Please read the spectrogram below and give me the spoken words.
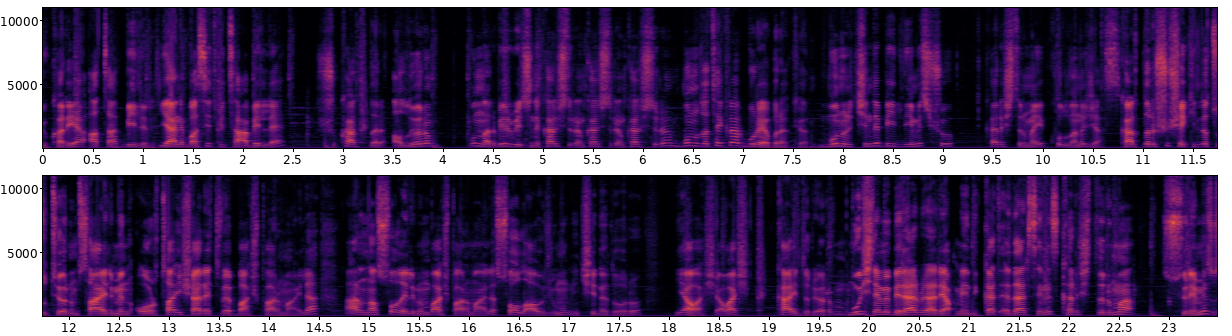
yukarıya atabiliriz. Yani basit bir tabirle şu kartları alıyorum. Bunları birbiri içinde karıştırıyorum, karıştırıyorum, karıştırıyorum. Bunu da tekrar buraya bırakıyorum. Bunun içinde bildiğimiz şu karıştırmayı kullanacağız. Kartları şu şekilde tutuyorum. Sağ elimin orta işaret ve baş parmağıyla. Ardından sol elimin baş parmağıyla sol avucumun içine doğru yavaş yavaş kaydırıyorum. Bu işlemi birer birer yapmaya dikkat ederseniz karıştırma süremiz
